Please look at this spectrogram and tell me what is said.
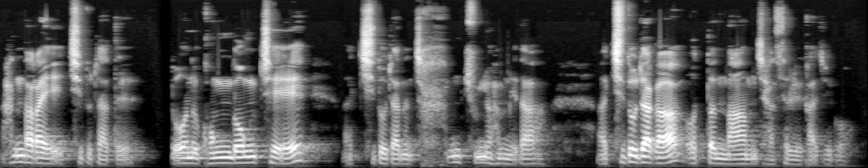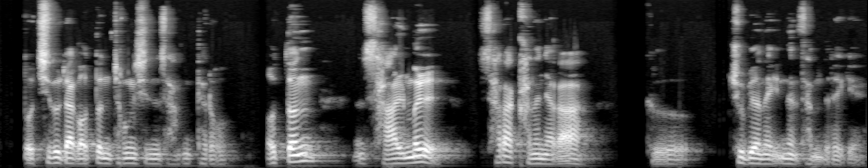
한 나라의 지도자들, 또 어느 공동체의 지도자는 참 중요합니다. 지도자가 어떤 마음 자세를 가지고 또 지도자가 어떤 정신 상태로 어떤 삶을 살아가느냐가 그 주변에 있는 사람들에게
